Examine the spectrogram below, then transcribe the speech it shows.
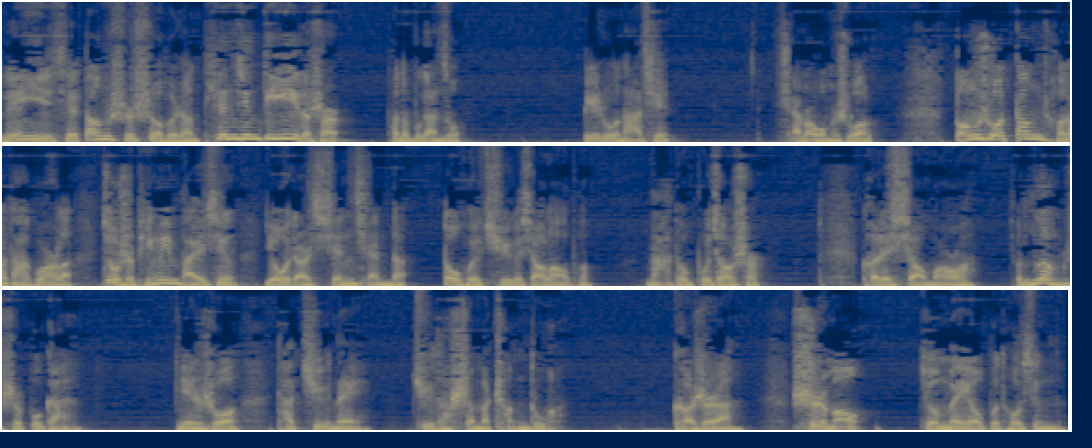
连一些当时社会上天经地义的事儿，他都不敢做。比如纳妾。前面我们说了，甭说当朝的大官了，就是平民百姓有点闲钱的，都会娶个小老婆，那都不叫事儿。可这小毛啊，就愣是不敢。您说他惧内惧到什么程度了？可是啊，是猫就没有不偷腥的。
